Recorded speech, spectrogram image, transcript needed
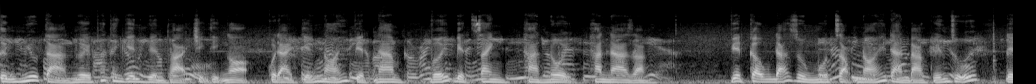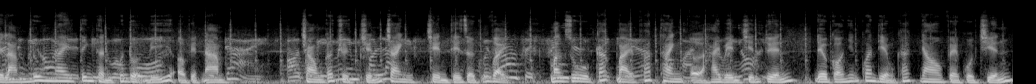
từng miêu tả người phát thanh viên huyền thoại Trịnh Thị Ngọ của Đài Tiếng Nói Việt Nam với biệt danh Hà Nội Hanna rằng Việt Cộng đã dùng một giọng nói đàn bà quyến rũ để làm lung lay tinh thần quân đội Mỹ ở Việt Nam. Trong các chuyện chiến tranh trên thế giới cũng vậy, mặc dù các bài phát thanh ở hai bên chiến tuyến đều có những quan điểm khác nhau về cuộc chiến,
